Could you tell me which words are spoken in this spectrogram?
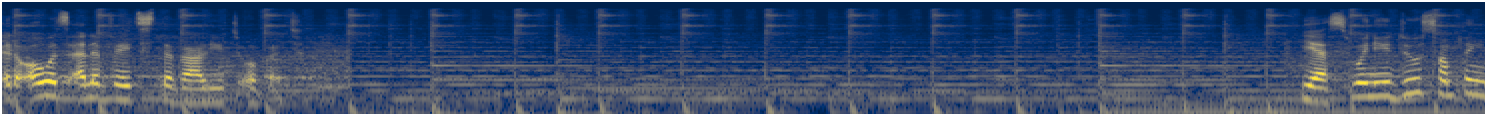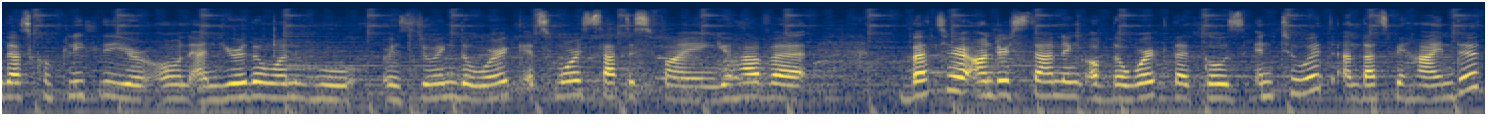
it always elevates the value of it. Yes, when you do something that's completely your own and you're the one who is doing the work, it's more satisfying. You have a better understanding of the work that goes into it and that's behind it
